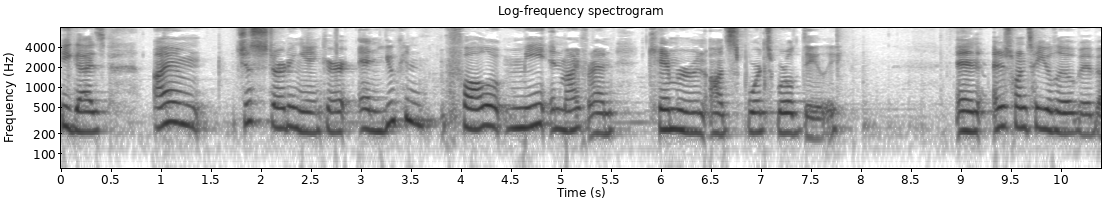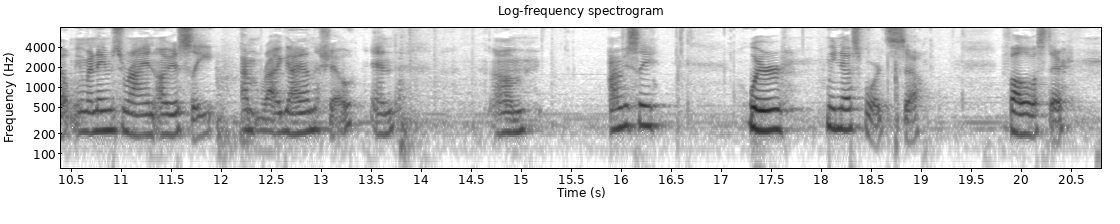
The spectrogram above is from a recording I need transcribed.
Hey guys, I am just starting Anchor, and you can follow me and my friend Cameron on Sports World Daily. And I just want to tell you a little bit about me. My name is Ryan. Obviously, I'm Rye Guy on the show, and um, obviously, we're we know sports, so follow us there.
